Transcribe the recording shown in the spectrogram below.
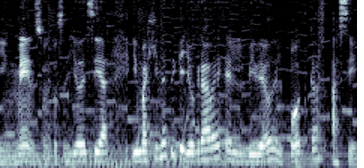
inmenso. Entonces yo decía, imagínate que yo grabe el video del podcast así.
